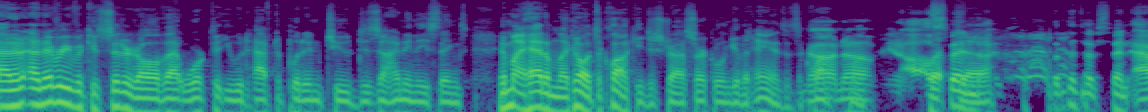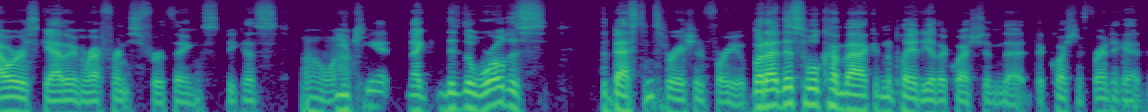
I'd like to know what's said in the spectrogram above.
and I never even considered all of that work that you would have to put into designing these things. In my head, I'm like, oh, it's a clock. You just draw a circle and give it hands. It's a No, clock. no. I'll But, spend uh, sometimes I've spent hours gathering reference for things because Oh, wow. you can't like the, the world is the best inspiration for you. But uh, this will come back into play the other question that the question Frantic had.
